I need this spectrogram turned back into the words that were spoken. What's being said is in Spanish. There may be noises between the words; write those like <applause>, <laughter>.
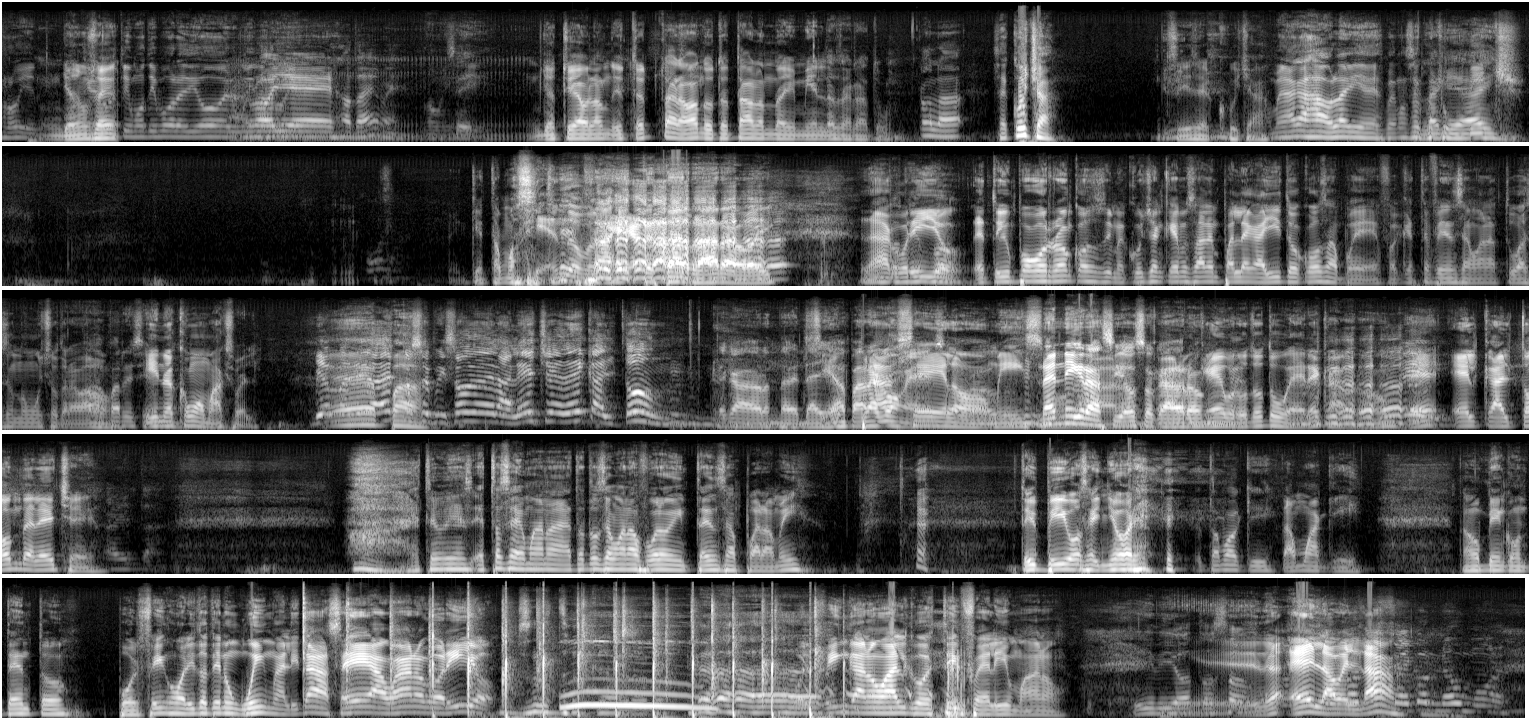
Roger. Yo no sé. El último tipo le dio el win a Roger JM. Sí. Yo estoy hablando, usted está grabando, usted está hablando ahí mierda hace rato. Hola. ¿Se escucha? Sí, se escucha. No me hagas hablar y después no se La escucha que un bitch. ¿Qué estamos haciendo, bro? Está <laughs> rara hoy. Nada, Corillo, estoy un poco ronco. Si me escuchan que me salen un par de gallitos cosas, pues fue que este fin de semana estuve haciendo mucho trabajo. Y no es como Maxwell. Bienvenido a estos episodios de la leche de cartón. Este cabrón, de verdad, ya para con eso, lo cabrón. mismo. No es ni gracioso, cabrón. Qué bruto tú eres, cabrón. Eh, el cartón de leche. Ah, Este, esta semana, estas dos semanas fueron intensas para mí. Estoy vivo, señores. Estamos aquí. Estamos aquí. Estamos bien contentos. Por fin, Jolito tiene un win, maldita sea, mano, Corillo. Uh, <laughs> por fin ganó algo, estoy feliz, mano. Idiotos son. Eh, eh, la verdad.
